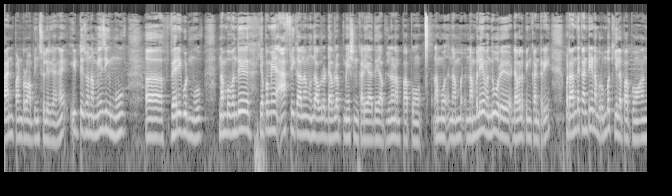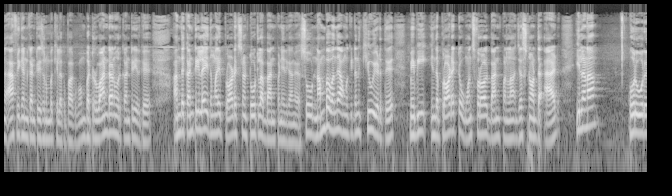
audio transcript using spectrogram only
பேன் பண்ணுறோம் அப்படின்னு சொல்லியிருக்காங்க it is one amazing move very good move நம்ம வந்து எப்போவுமே ஆஃப்ரிக்காலாம் வந்து அவ்வளோ டெவலப் நேஷன் கிடையாது அப்படிலாம் நம்ம பார்ப்போம். நம்ம நம்ம நம்மளே வந்து ஒரு டெவலப்பிங் கண்ட்ரி பட் அந்த கண்ட்ரியை நம்ம ரொம்ப கீழே பார்ப்போம். அங்கே ஆஃப்ரிக்கன் கண்ட்ரிஸ் ரொம்ப கீழே பார்ப்போம். பட் ருவாண்டான்னு ஒரு கண்ட்ரி இருக்குது அந்த கண்ட்ரியில் இது மாதிரி ப்ராடக்ட்ஸ்லாம் டோட்டலாக பேன் பண்ணியிருக்காங்க ஸோ நம்ம வந்து அவங்க வந்து க்யூ எடுத்து மேபி இந்த ப்ராடக்ட்டை ஒன்ஸ் ஃபார் ஆல் பேன் பண்ணலாம். ஜஸ்ட் நாட் த ஆட் இல்லைனா ஒரு ஒரு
